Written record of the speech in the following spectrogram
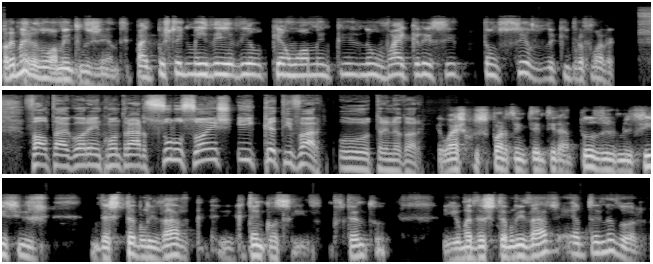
primeiro de um homem inteligente, pá, depois tenho uma ideia dele que é um homem que não vai querer tão cedo daqui para fora. Falta agora encontrar soluções e cativar o treinador. Eu acho que o Sporting tem tirado todos os benefícios da estabilidade que, que tem conseguido. Portanto, e uma das estabilidades é o treinador.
